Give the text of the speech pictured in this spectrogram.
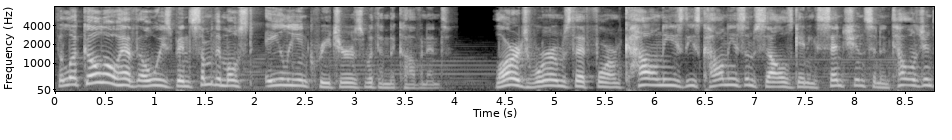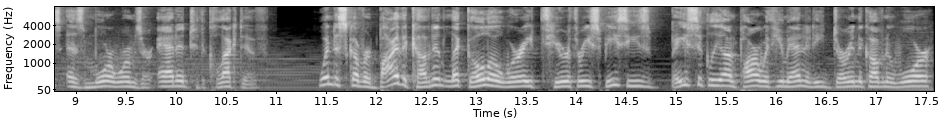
The Lekgolo have always been some of the most alien creatures within the Covenant. Large worms that form colonies, these colonies themselves gaining sentience and intelligence as more worms are added to the collective. When discovered by the Covenant, Lekgolo were a Tier 3 species, basically on par with humanity during the Covenant War,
